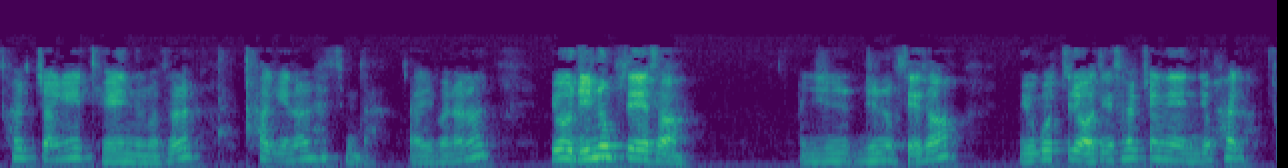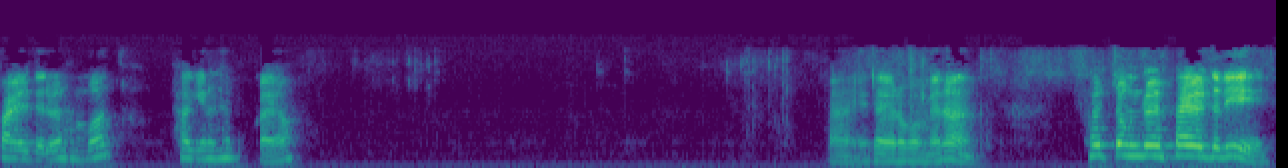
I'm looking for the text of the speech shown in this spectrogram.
설정이 되어 있는 것을 확인을 했습니다. 자 이번에는 요 리눅스에서 리눅스에서 요것들이 어떻게 설정되어 있는지 파일들을 한번 확인을 해볼까요? 자, 여기서 열어보면은 설정될 파일들이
